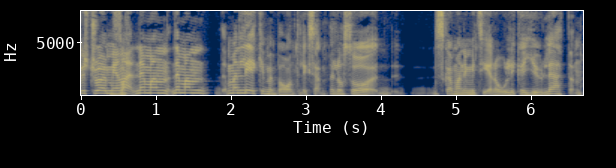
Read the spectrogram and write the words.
Förstår du vad jag menar? När man, när man, man leker med barn till exempel och så ska man imitera olika ljudläten.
